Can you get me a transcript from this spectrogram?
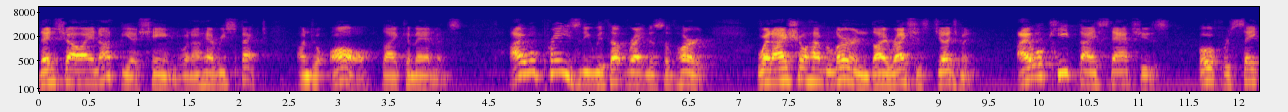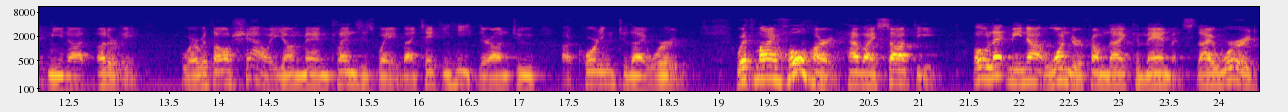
Then shall I not be ashamed when I have respect unto all thy commandments. I will praise thee with uprightness of heart, when I shall have learned thy righteous judgment. I will keep thy statutes. O forsake me not utterly. Wherewithal shall a young man cleanse his way? By taking heed thereunto according to thy word. With my whole heart have I sought thee. O let me not wander from thy commandments. Thy word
